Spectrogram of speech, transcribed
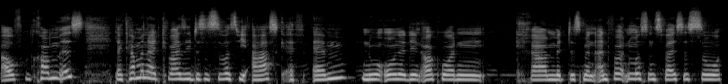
aufgekommen ist. Da kann man halt quasi, das ist sowas wie AskFM, nur ohne den awkwarden Kram mit, dass man antworten muss. Und zwar ist es so,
